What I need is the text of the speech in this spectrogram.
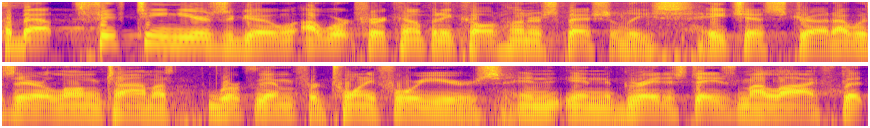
About 15 years ago, I worked for a company called Hunter Specialties, HS Strut. I was there a long time. I worked with them for 24 years in, in the greatest days of my life. But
